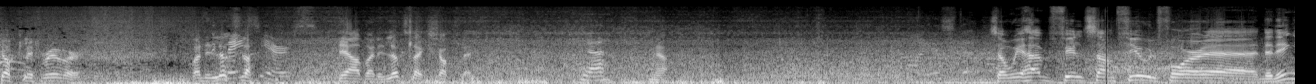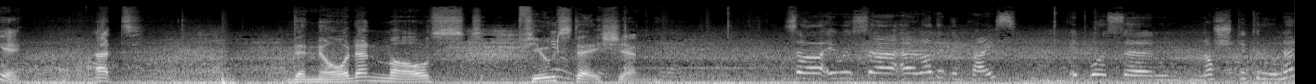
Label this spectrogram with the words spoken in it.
chocolate river. But it looks like Glaciers. yeah, but it looks like chocolate. Yeah. Yeah. So we have filled some fuel for uh, the dinghy at the northernmost fuel station. So it was uh, a rather good price. It was uh, norske kroner.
